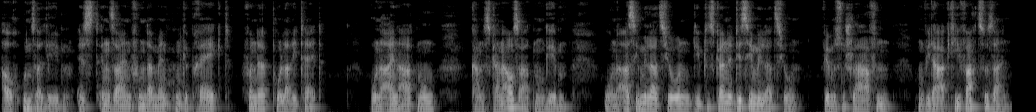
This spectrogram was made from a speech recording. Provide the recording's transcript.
Auch unser Leben ist in seinen Fundamenten geprägt von der Polarität. Ohne Einatmung kann es keine Ausatmung geben. Ohne Assimilation gibt es keine Dissimilation. Wir müssen schlafen, um wieder aktiv wach zu sein.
